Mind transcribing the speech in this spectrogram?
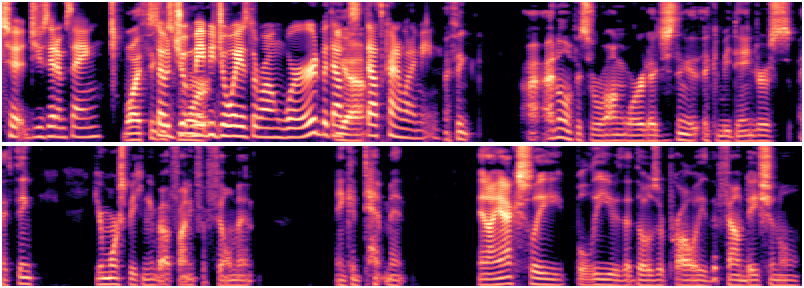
to do you see what I'm saying? Well, I think So it's jo- more- maybe joy is the wrong word, but that's Yeah. that's kind of what I mean. I think I, I don't know if it's the wrong word. I just think it, it can be dangerous. I think you're more speaking about finding fulfillment and contentment, and I actually believe that those are probably the foundational.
